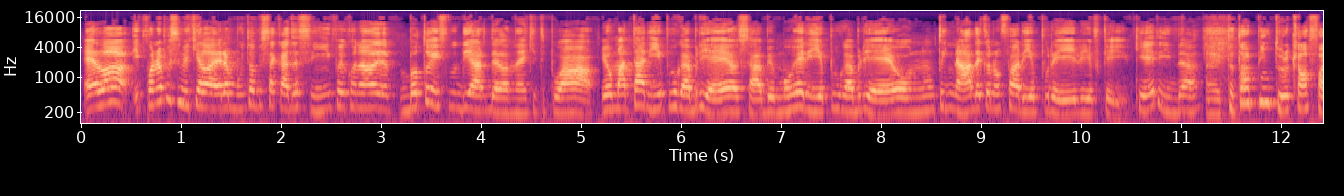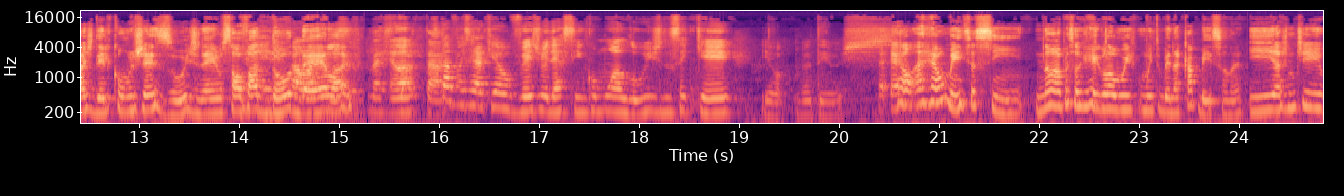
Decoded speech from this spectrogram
ela. E quando eu percebi que ela era muito obcecada assim, foi quando ela botou isso no diário dela, né? Que tipo, ah, eu mataria por Gabriel, sabe? Eu morreria por Gabriel, não tem nada que eu não faria por ele. Eu fiquei, querida. É, tanta pintura que ela faz dele como Jesus, né? O salvador É, dela. disso. Mas Ela, tá. talvez será que eu vejo ele assim como uma luz, não sei o quê. E eu, meu Deus. Ela é realmente, assim, não é uma pessoa que regula muito, bem na cabeça, né? E a gente,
